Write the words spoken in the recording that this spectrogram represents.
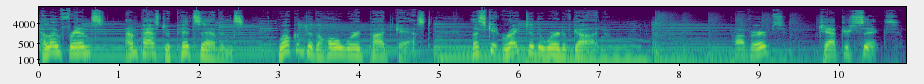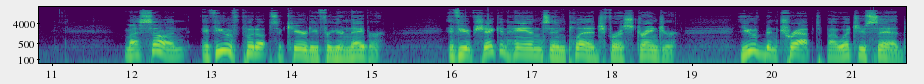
Hello, friends. I'm Pastor Pitts Evans. Welcome to the Whole Word Podcast. Let's get right to the Word of God. Proverbs chapter 6. My son, if you have put up security for your neighbor, if you have shaken hands in pledge for a stranger, you have been trapped by what you said,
